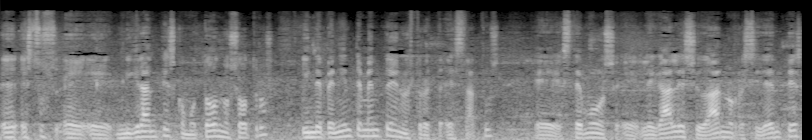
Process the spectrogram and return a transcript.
eh, estos eh, eh, migrantes como todos nosotros, independientemente de nuestro estatus, estemos legales, ciudadanos, residentes,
